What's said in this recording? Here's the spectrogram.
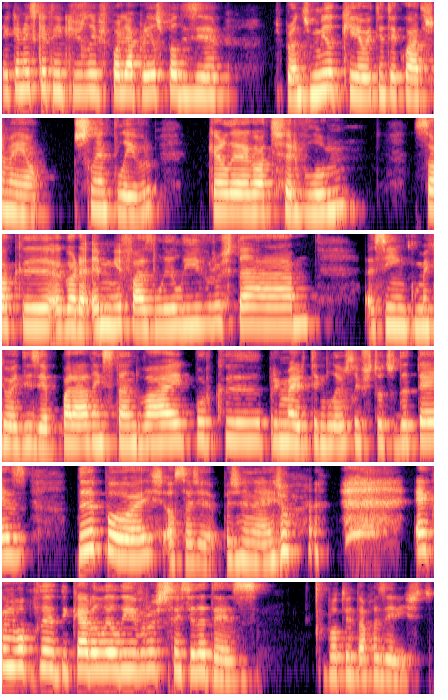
é que eu nem sequer tenho aqui os livros para olhar para eles para dizer. Pronto, 1084 também é um excelente livro quero ler agora o terceiro volume, só que agora a minha fase de ler livros está assim, como é que eu ia dizer, parada em stand-by, porque primeiro tenho de ler os livros todos da tese, depois, ou seja, para janeiro, é que me vou poder dedicar a ler livros sem ser da tese. Vou tentar fazer isto.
